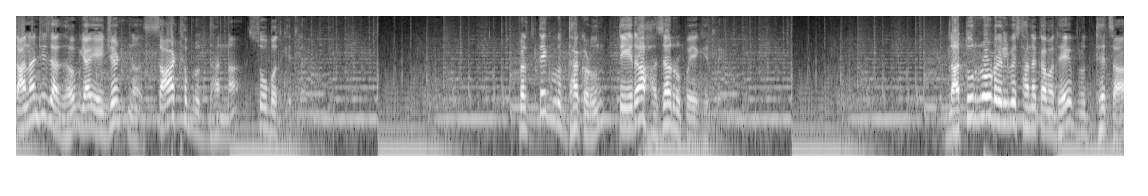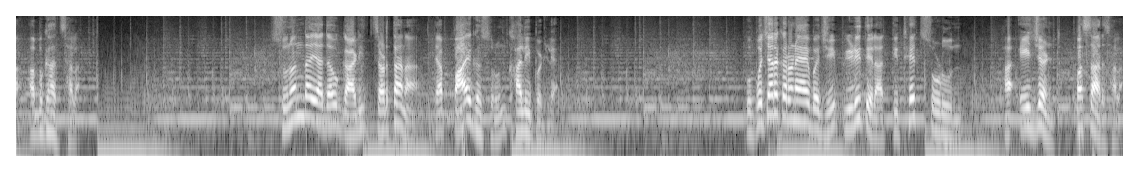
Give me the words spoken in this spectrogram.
तानाजी जाधव या एजंटनं साठ वृद्धांना सोबत घेतलं प्रत्येक वृद्धाकडून तेरा हजार रुपये घेतले. लातूर रोड रेल्वे स्थानकामध्ये वृद्धेचा अपघात झाला. सुनंदा यादव गाडीत चढताना त्या पाय घसरून खाली पडल्या. उपचार करण्याऐवजी पीडितेला तिथेच सोडून हा एजंट पसार झाला.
